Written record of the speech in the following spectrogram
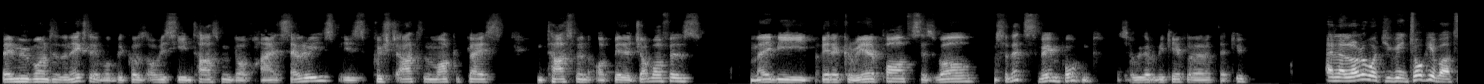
they move on to the next level because obviously enticement of higher salaries is pushed out to the marketplace, enticement of better job offers, maybe better career paths as well. So that's very important. So we've got to be careful about that too. And a lot of what you've been talking about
